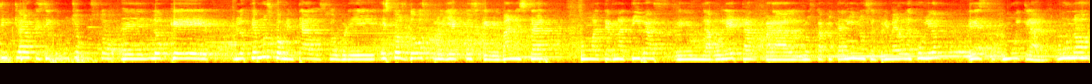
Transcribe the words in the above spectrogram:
Sí, claro que sí, con mucho gusto. Eh, lo, que, lo que hemos comentado sobre estos dos proyectos que van a estar como alternativas en la boleta para los capitalinos el primero de julio es muy claro. Uno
